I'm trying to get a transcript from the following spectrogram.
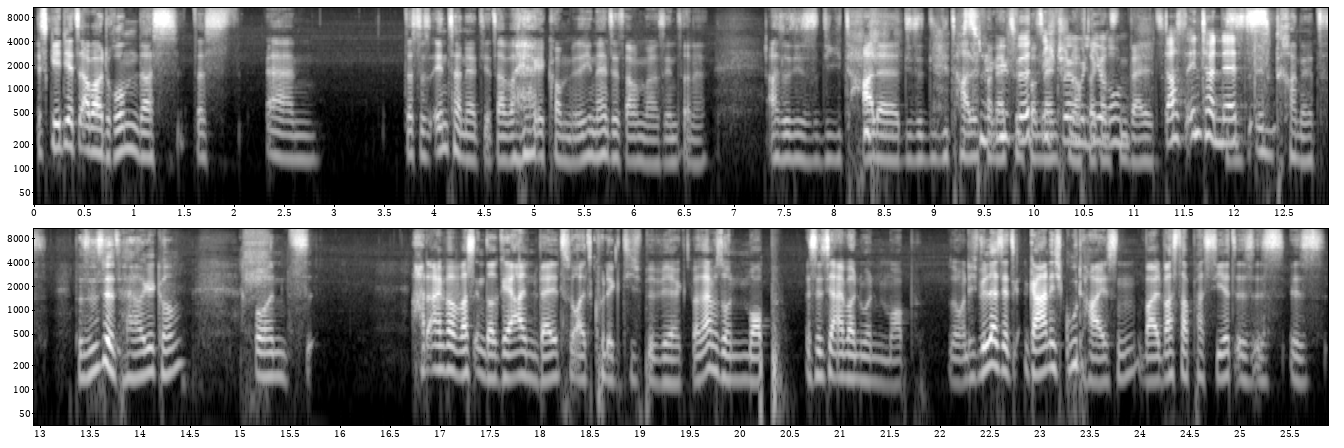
Es geht jetzt aber darum, dass, dass, ähm, dass das Internet jetzt einfach hergekommen ist. Ich nenne es jetzt einfach mal das Internet. Also diese digitale, diese digitale Vernetzung von Menschen auf der ganzen Welt. Das Internet. Das Intranet. Das ist jetzt hergekommen und hat einfach was in der realen Welt so als Kollektiv bewirkt. Was einfach so ein Mob. Es ist ja einfach nur ein Mob. So, und ich will das jetzt gar nicht gut heißen, weil was da passiert ist, ist, ist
